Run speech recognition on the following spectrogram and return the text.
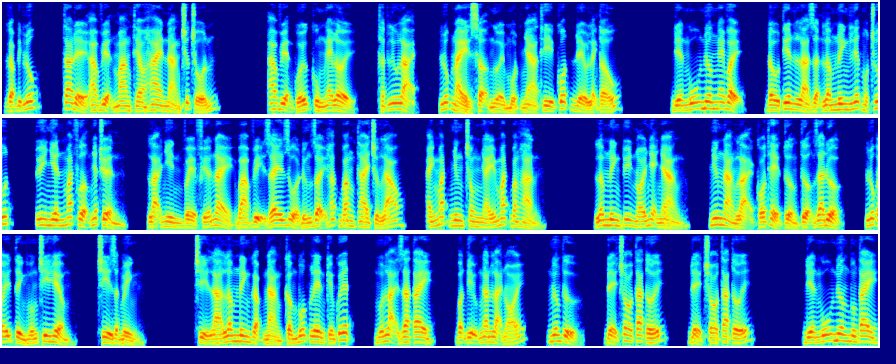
gặp ít lúc, ta để a viện mang theo hai nàng trước trốn. A viện cuối cùng nghe lời, thật lưu lại, lúc này sợ người một nhà thi cốt đều lạnh tấu điền ngũ nương nghe vậy, đầu tiên là giận lâm ninh liếc một chút, tuy nhiên mắt phượng nhất chuyển, lại nhìn về phía này ba vị dây rủa đứng dậy hắc băng thai trưởng lão, ánh mắt nhưng trong nháy mắt băng hẳn. Lâm ninh tuy nói nhẹ nhàng, nhưng nàng lại có thể tưởng tượng ra được, lúc ấy tình huống chi hiểm, chi giật mình. Chỉ là lâm ninh gặp nàng cầm bút lên kiếm quyết, muốn lại ra tay, bận điệu ngăn lại nói, nương tử, để cho ta tới, để cho ta tới. Điền ngũ nương buông tay,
